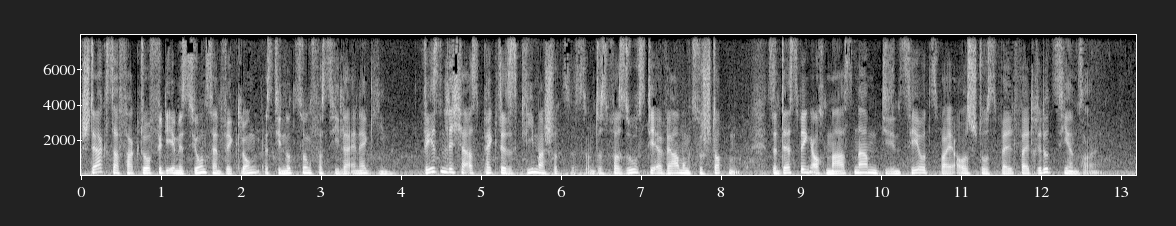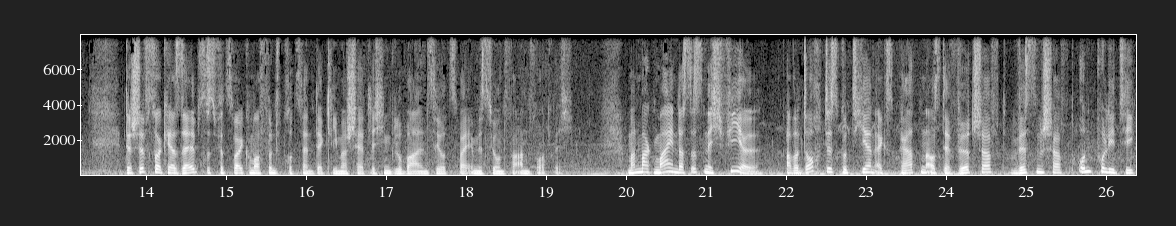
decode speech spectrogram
Stärkster Faktor für die Emissionsentwicklung ist die Nutzung fossiler Energien. Wesentliche Aspekte des Klimaschutzes und des Versuchs, die Erwärmung zu stoppen, sind deswegen auch Maßnahmen, die den CO2-Ausstoß weltweit reduzieren sollen. Der Schiffsverkehr selbst ist für 2,5 Prozent der klimaschädlichen globalen CO2-Emissionen verantwortlich. Man mag meinen, das ist nicht viel, aber doch diskutieren Experten aus der Wirtschaft, Wissenschaft und Politik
